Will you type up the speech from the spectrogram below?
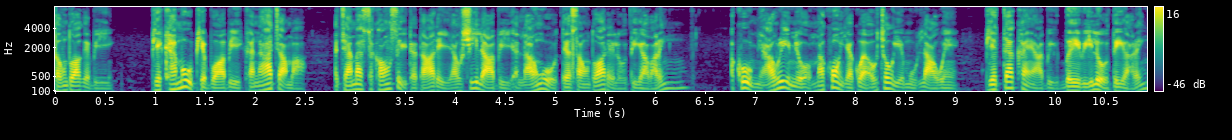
ဆုံးသွားခဲ့ပြီးပြစ်ခတ်မှုဖြစ်ပွားပြီးခဏကြာမှအကြမ်းဖက်စကောင်းစီတပ်သားတွေရောက်ရှိလာပြီးအလောင်းကိုတည်ဆောင်သွားတယ်လို့သိရပါတယ်။အခုမြောင်ရီမျိုးအမတ်ခွန်ရက်ကွက်အုပ်ချုပ်ရေးမှူးလှဝင်းပြစ်တက်ခံရပြီးသေပြီလို့သိရတယ်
